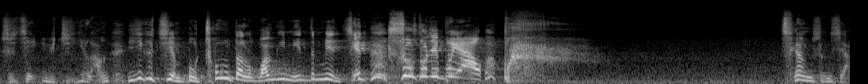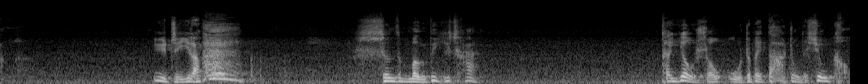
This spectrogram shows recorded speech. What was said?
只见玉置一郎一个箭步冲到了王一民的面前：“叔叔，你不要！”啪！枪声响了。玉置一郎身子猛地一颤，他右手捂着被打中的胸口，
